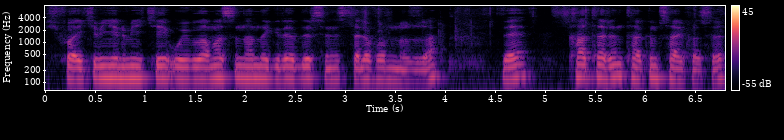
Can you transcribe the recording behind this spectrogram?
FIFA 2022 uygulamasından da girebilirsiniz telefonunuzdan ve Katar'ın takım sayfası.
